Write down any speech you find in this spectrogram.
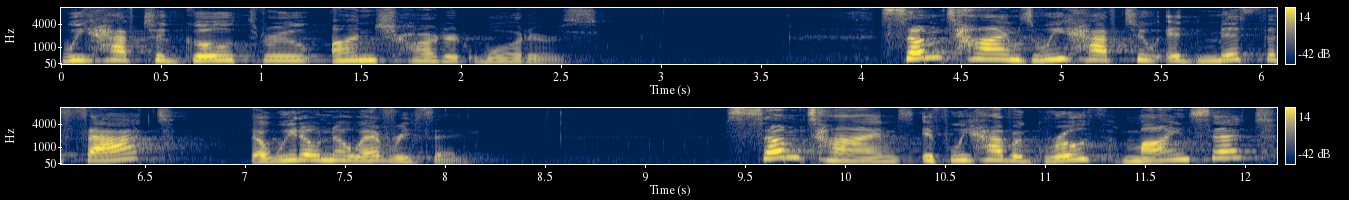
we have to go through uncharted waters. Sometimes we have to admit the fact that we don't know everything. Sometimes, if we have a growth mindset,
